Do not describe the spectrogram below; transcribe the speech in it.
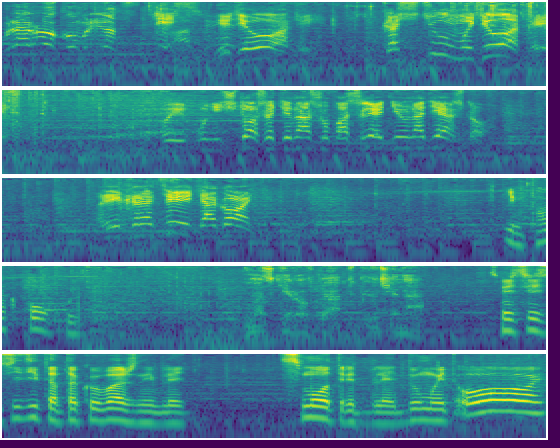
Пророк умрет здесь! Идиоты! Костюм, идиоты! Вы уничтожите нашу последнюю надежду. Прекратить огонь! Им так похуй. Маскировка включена. Смотрите, сидит там такой важный, блядь. Смотрит, блядь, думает, ой.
